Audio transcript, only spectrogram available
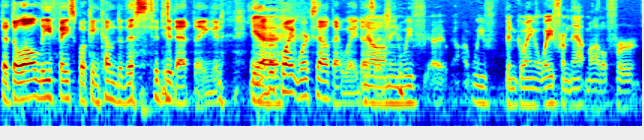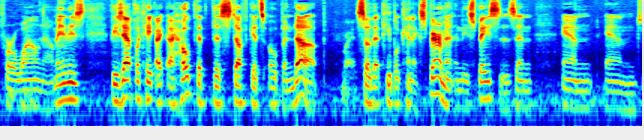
that they'll all leave Facebook and come to this to do that thing. And it Yeah. never quite works out that way, does no, it? No, I mean we've uh, we've been going away from that model for for a while now. I mean these these applica- I, I hope that this stuff gets opened up Right. so that people can experiment in these spaces and and and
